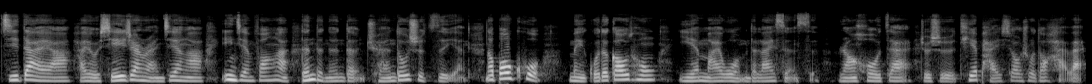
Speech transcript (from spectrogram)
基带啊，还有协议站软件啊、硬件方案等等等等，全都是自研。那包括美国的高通也买我们的 license，然后再就是贴牌销售到海外，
